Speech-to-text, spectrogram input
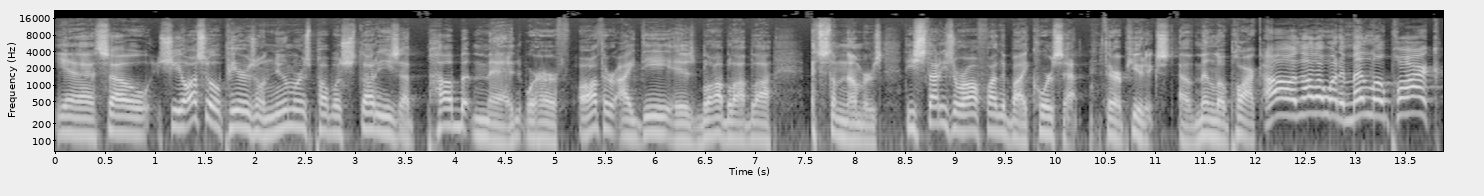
Yeah, so she also appears on numerous published studies at PubMed, where her author ID is blah, blah, blah. It's some numbers. These studies are all funded by Corcept Therapeutics of Menlo Park. Oh, another one in Menlo Park.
